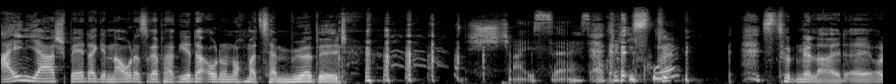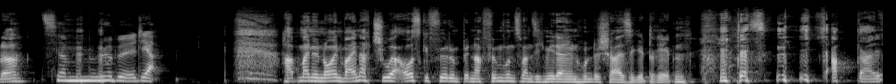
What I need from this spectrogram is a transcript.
ein Jahr später genau das reparierte Auto nochmal zermürbelt. Scheiße. Ist auch richtig cool. es tut mir leid, ey, oder? Zermürbelt, ja. Hab meine neuen Weihnachtsschuhe ausgeführt und bin nach 25 Metern in Hundescheiße getreten. Das finde ich auch geil.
